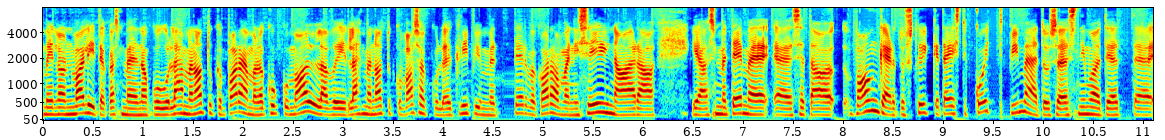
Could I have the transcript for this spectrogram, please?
meil on valida, kas me nagu läheme natuke paremale, kukume alla või lähme natuke vasakule ja kriibime terve karavani seina ära ja siis me teeme äh, seda vangerdust kõike täiesti kottpimeduses niimoodi, et äh,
